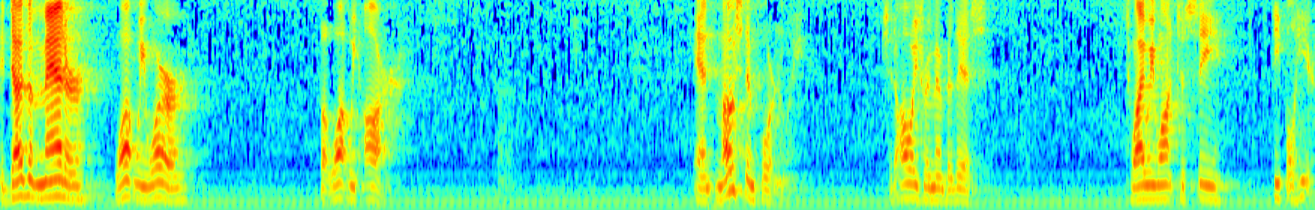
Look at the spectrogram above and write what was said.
It doesn't matter what we were, but what we are. And most importantly, you should always remember this. It's why we want to see people here.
